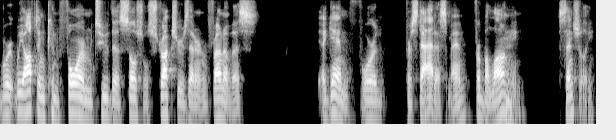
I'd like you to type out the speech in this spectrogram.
we're, we often conform to the social structures that are in front of us. Again, for for status, man, for belonging, mm-hmm. essentially.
